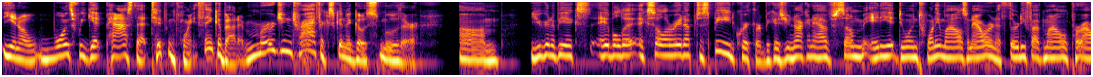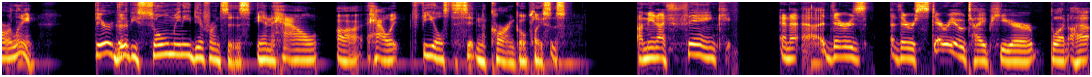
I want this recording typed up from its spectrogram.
you know, once we get past that tipping point, think about it. Merging traffic's going to go smoother. Um, you're going to be ex- able to accelerate up to speed quicker because you're not going to have some idiot doing 20 miles an hour in a 35 mile per hour lane. There are going to be so many differences in how uh, how it feels to sit in a car and go places. I mean, I think, and uh, there's there's stereotype here, but uh,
